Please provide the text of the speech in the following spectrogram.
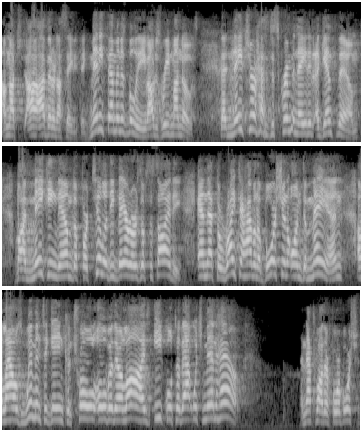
I'm not, I, I better not say anything. Many feminists believe, I'll just read my notes, that nature has discriminated against them by making them the fertility bearers of society. And that the right to have an abortion on demand allows women to gain control over their lives equal to that which men have. And that's why they're for abortion.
